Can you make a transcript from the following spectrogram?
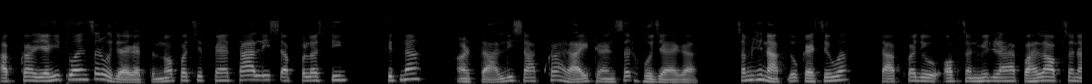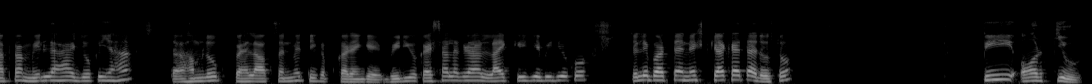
आपका यही तो आंसर हो जाएगा। तो नौ पचे पैंतालीस, अब प्लस तीन कितना? अड़तालीस आपका राइट आंसर हो जाएगा। समझे ना आप लोग कैसे हुआ? तो आपका जो ऑप्शन मिल रहा है, पहला ऑप्शन आपका मिल रहा है जो कि यहाँ तो हम लोग पहला ऑप्शन में टिकअप करेंगे। वीडियो कैसा लग रहा है लाइक कीजिए वीडियो को। चलिए बढ़ते हैं नेक्स्ट क्या कहता है दोस्तों? पी और क्यू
